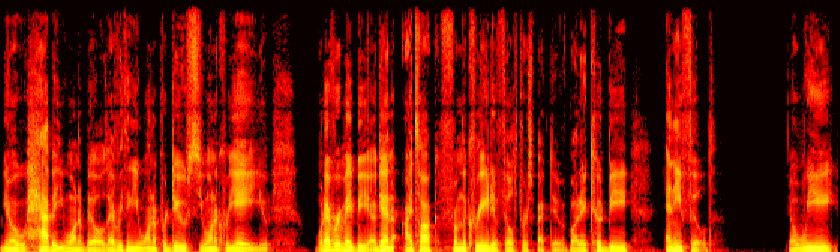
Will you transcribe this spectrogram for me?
you know, habit you want to build, everything you want to produce, you want to create, you whatever it may be. Again, I talk from the creative field perspective, but it could be any field. You know, we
